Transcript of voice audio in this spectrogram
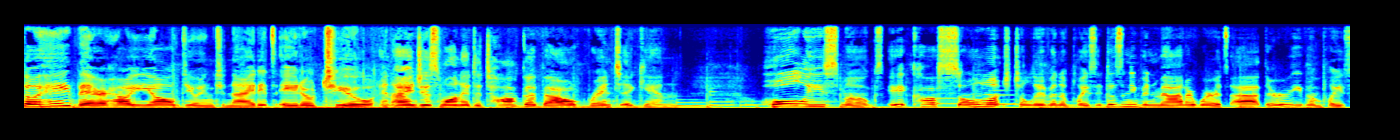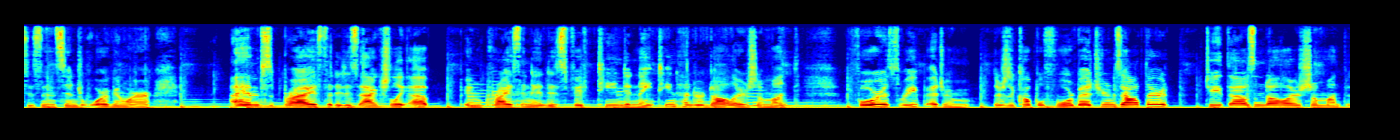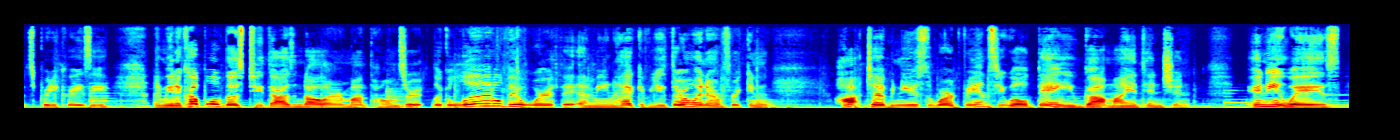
So hey there, how y'all doing tonight? It's 8:02 and I just wanted to talk about rent again. Holy smokes, it costs so much to live in a place. It doesn't even matter where it's at. There are even places in Central Oregon where I am surprised that it is actually up in price and it is 15 to 1900 dollars a month for a three bedroom. There's a couple four bedrooms out there $2,000 a month. It's pretty crazy. I mean, a couple of those $2,000 a month homes are look a little bit worth it. I mean, heck, if you throw in a freaking hot tub and use the word fancy, well, dang, you got my attention. Anyways,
